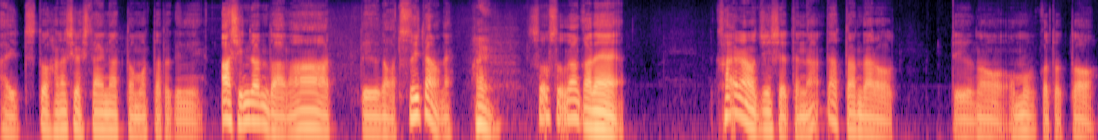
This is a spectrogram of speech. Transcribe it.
あいつと話がしたいなと思った時にあ死んだんだなっていうのが続いたのね。はい。そうするとなんかね彼らの人生って何だったんだろうっていうのを思うことと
